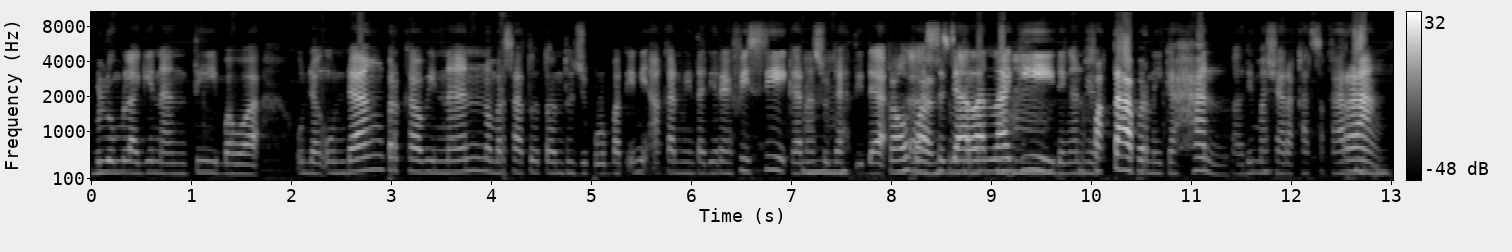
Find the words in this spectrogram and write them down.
belum lagi nanti bahwa Undang-Undang Perkawinan Nomor 1 Tahun 74 ini akan minta direvisi karena Hmm. sudah tidak eh, sejalan sebenarnya. lagi dengan Iya. fakta pernikahan eh, di masyarakat sekarang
